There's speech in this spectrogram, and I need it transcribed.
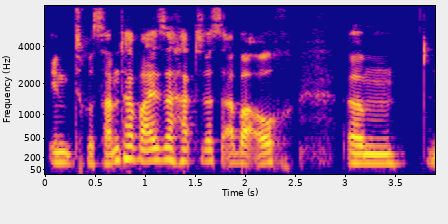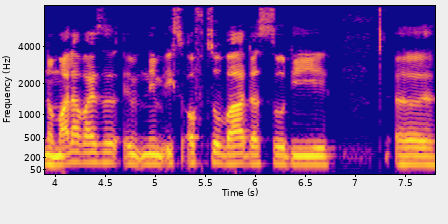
interessanterweise hat das aber auch, ähm, normalerweise nehme ich es oft so wahr, dass so die, äh,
